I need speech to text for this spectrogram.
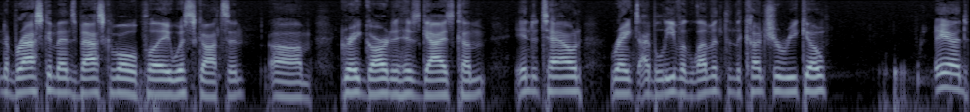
Nebraska men's basketball will play Wisconsin. Um, Greg Gard and his guys come into town, ranked, I believe, 11th in the country, Rico. And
